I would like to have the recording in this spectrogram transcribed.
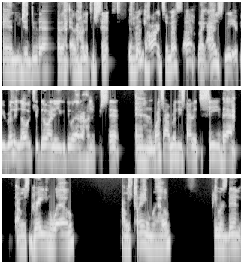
and you just do that at, at 100%, it's really hard to mess up. Like, honestly, if you really know what you're doing and you can do it at 100%. And once I really started to see that I was grading well, I was playing well, it was then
